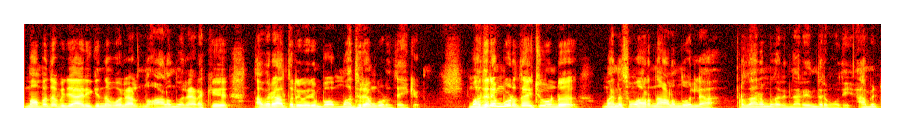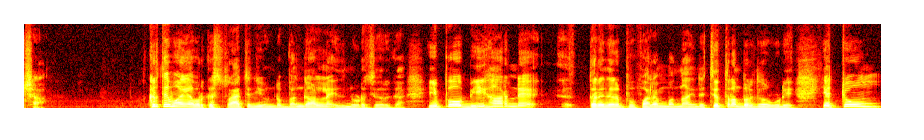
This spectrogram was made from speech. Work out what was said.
മമത വിചാരിക്കുന്ന പോലെ ആളൊന്നുമല്ല ഇടയ്ക്ക് നവരാത്രി വരുമ്പോൾ മധുരം കൊടുത്തേക്കും. മധുരം കൊടുത്തേച്ചുകൊണ്ട് മനസ്സ് മാറുന്ന ആളൊന്നുമല്ല പ്രധാനമന്ത്രി നരേന്ദ്രമോദി അമിത്ഷാ കൃത്യമായി അവർക്ക് സ്ട്രാറ്റജി ഉണ്ട് ബംഗാളിനെ ഇതിനോട് ചേർക്കുക. ഇപ്പോൾ ബീഹാറിന്റെ തെരഞ്ഞെടുപ്പ് ഫലം വന്ന് അതിന്റെ ചിത്രം തെളിഞ്ഞതോടുകൂടി ഏറ്റവും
